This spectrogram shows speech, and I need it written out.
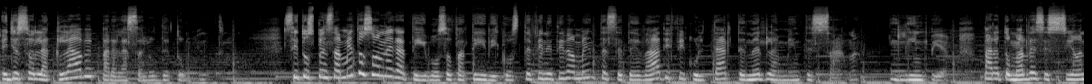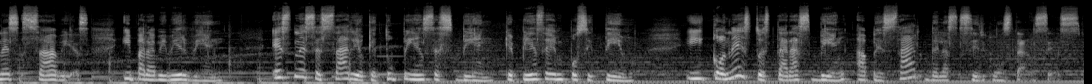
Ellos son la clave para la salud de tu mente. Si tus pensamientos son negativos o fatídicos, definitivamente se te va a dificultar tener la mente sana y limpia para tomar decisiones sabias y para vivir bien. Es necesario que tú pienses bien, que pienses en positivo y con esto estarás bien a pesar de las circunstancias.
